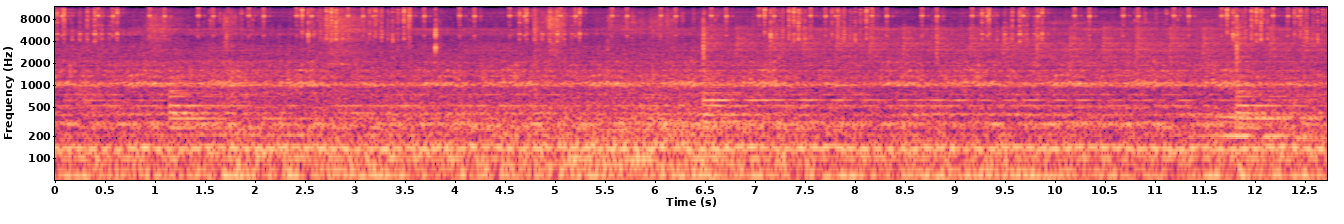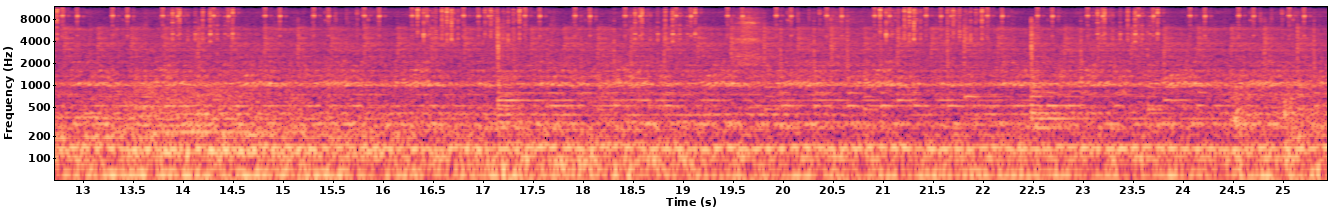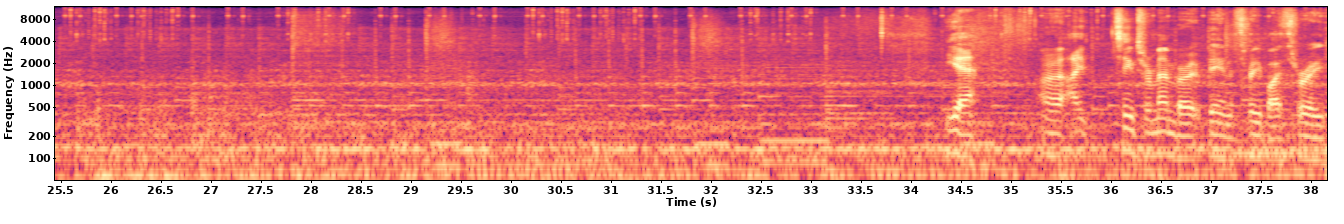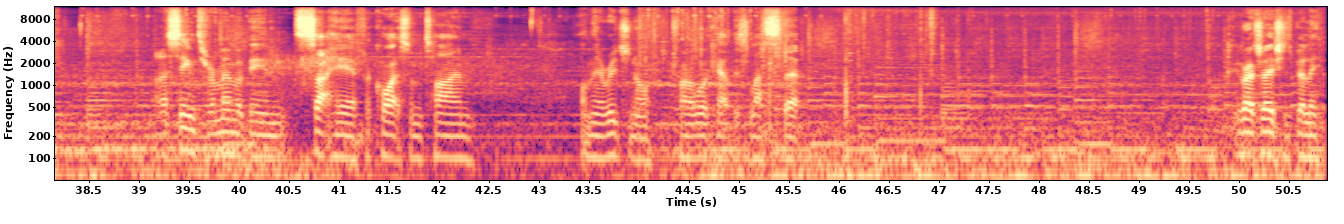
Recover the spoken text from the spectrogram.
Seem to remember it being a 3x3. And I seem to remember being sat here for quite some time on the original, trying to work out this last step. Congratulations, Billy.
